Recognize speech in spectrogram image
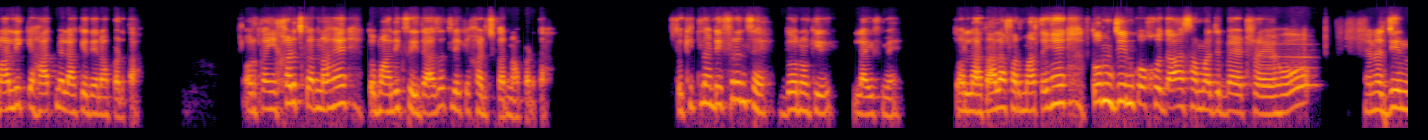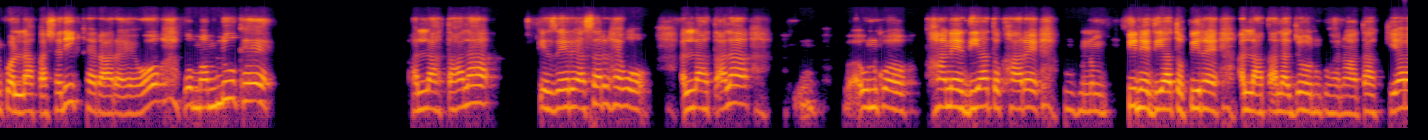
مالک کے ہاتھ میں لا کے دینا پڑتا۔ اور کہیں خرچ کرنا ہے تو مالک سے اجازت لے کے خرچ کرنا پڑتا ہے۔ تو کتنا ڈفرنس ہے دونوں کی لائف میں۔ تو اللہ تعالیٰ فرماتے ہیں، تم جن کو خدا سمجھ بیٹھ رہے ہو، ہے نا، جن کو اللہ کا شریک ٹھہرا رہے ہو، وہ مملوک ہے۔ اللہ تعالیٰ کے زیر اثر ہے وہ۔ اللہ تعالیٰ ان کو کھانے دیا تو کھا رہے، پینے دیا تو پی رہے۔ اللہ تعالیٰ جو ان کو ہے نا عطا کیا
